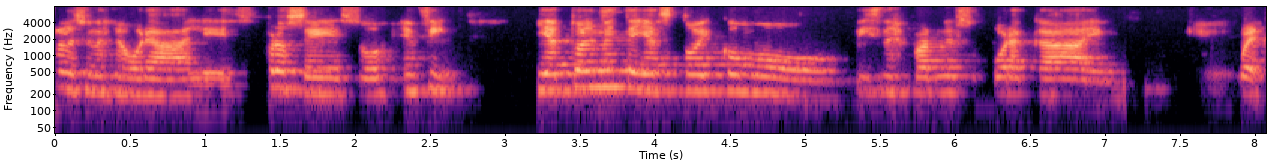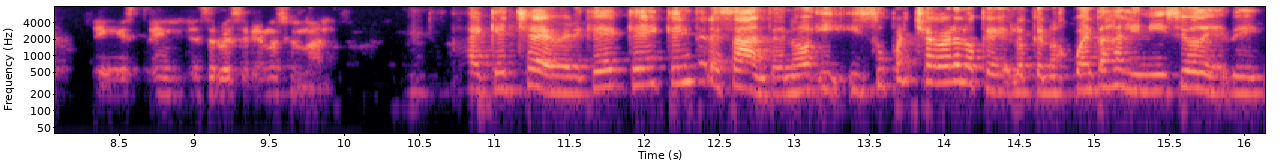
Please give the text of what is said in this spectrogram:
relaciones laborales, procesos, en fin. Y actualmente ya estoy como business partner por acá en, bueno, en, este, en Cervecería Nacional. Ay, qué chévere, qué, qué, qué interesante, ¿no? Y, y súper chévere lo que, lo que nos cuentas al inicio de, de,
